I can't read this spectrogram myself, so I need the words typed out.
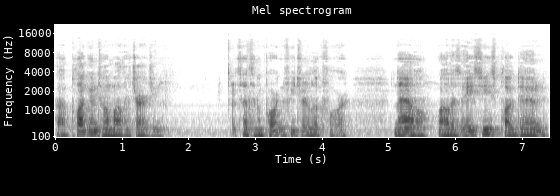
uh, plug into them while they're charging. So that's an important feature to look for. Now, while this AC is plugged in,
